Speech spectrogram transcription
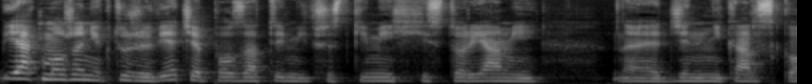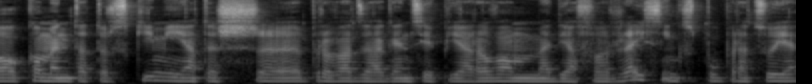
Jak może niektórzy wiecie, poza tymi wszystkimi historiami E, dziennikarsko-komentatorskimi. Ja też e, prowadzę agencję PR-ową Media for Racing, współpracuję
